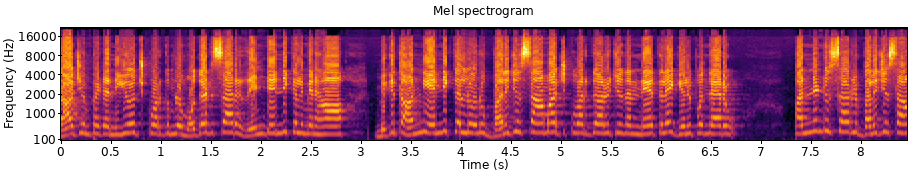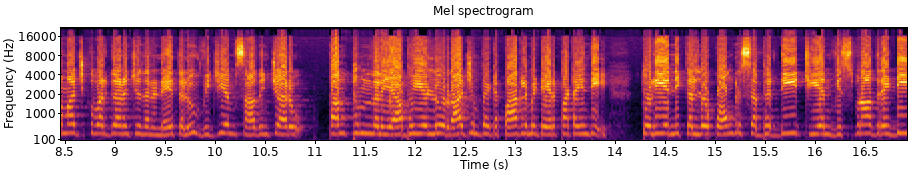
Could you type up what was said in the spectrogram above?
రాజంపేట నియోజకవర్గంలో మొదటిసారి రెండెన్నికలు మినహా మిగతా అన్ని ఎన్నికల్లోనూ బలిజ సామాజిక వర్గానికి చెందిన నేతలే గెలుపొందారు. పన్నెండు సార్లు బలిజ సామాజిక వర్గానికి చెందిన నేతలు విజయం సాధించారు. పంతొమ్మిది వందల యాభై ఏడులో రాజంపేట పార్లమెంట్ ఏర్పాటైంది. తొలి ఎన్నికల్లో కాంగ్రెస్ అభ్యర్థి టిఎన్ విశ్వనాథ్ రెడ్డి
